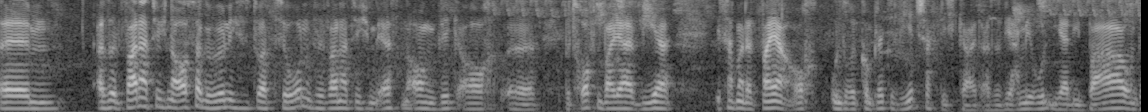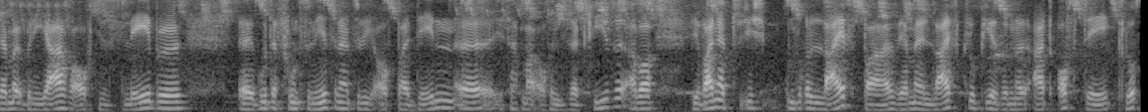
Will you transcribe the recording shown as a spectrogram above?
ähm, also es war natürlich eine außergewöhnliche Situation. Wir waren natürlich im ersten Augenblick auch äh, betroffen, weil ja wir, ich sag mal, das war ja auch unsere komplette Wirtschaftlichkeit. Also wir haben hier unten ja die Bar und wir haben ja über die Jahre auch dieses Label. Äh, gut, das funktionierte natürlich auch bei denen, äh, ich sag mal, auch in dieser Krise. Aber wir waren natürlich unsere Live-Bar, wir haben ja einen Live-Club hier, so eine Art Off-Day-Club.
